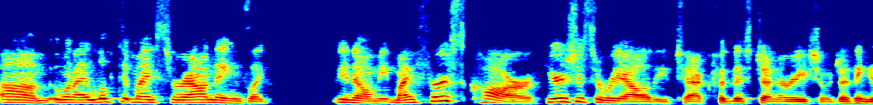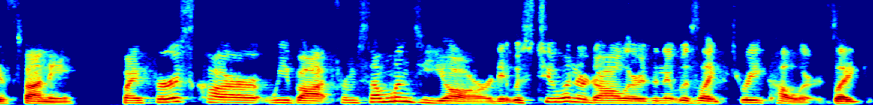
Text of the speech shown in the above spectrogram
Um, when I looked at my surroundings, like, you know, I mean, my first car, here's just a reality check for this generation, which I think is funny my first car we bought from someone's yard. It was $200 and it was like three colors, like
